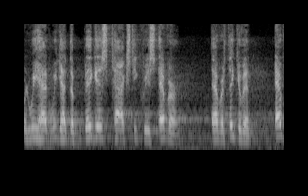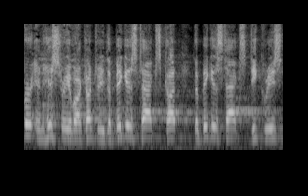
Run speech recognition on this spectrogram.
When we had we had the biggest tax decrease ever, ever. Think of it. Ever in history of our country, the biggest tax cut, the biggest tax decrease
